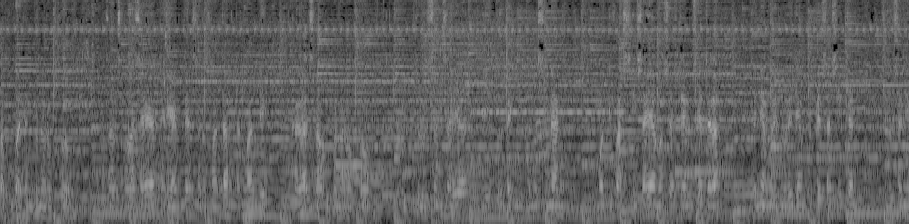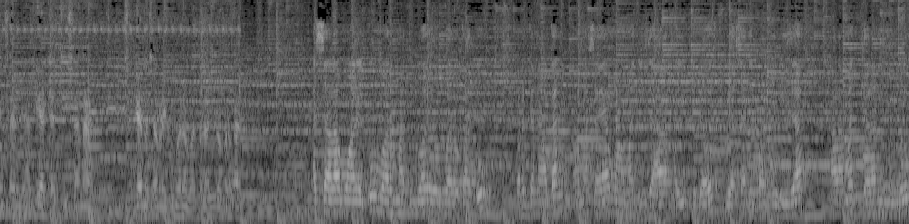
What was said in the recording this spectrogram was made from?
Kabupaten Ponorogo. Asal sekolah saya dari MTS Sarfatah, Terpatih, Galak, Selau, Ponorogo. Jurusan saya yaitu Teknik Kemesinan. Motivasi saya masuk STMC adalah banyak murid-murid yang berprestasi dan jurusan yang saya minati ada di sana. Sekian, wassalamualaikum warahmatullahi wabarakatuh. Assalamualaikum warahmatullahi wabarakatuh. Perkenalkan nama saya Muhammad Iza Al Hayyub Firdaus, biasa dipanggil Iza. Alamat Jalan Menur,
